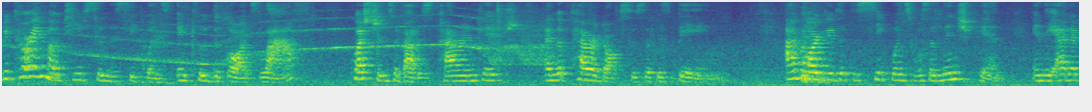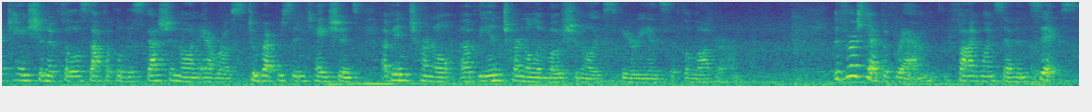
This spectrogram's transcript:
Recurring motifs in the sequence include the god's laugh, questions about his parentage, and the paradoxes of his being. I would argue that the sequence was a linchpin in the adaptation of philosophical discussion on eros to representations of, internal, of the internal emotional experience of the lover. The first epigram, 5176,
